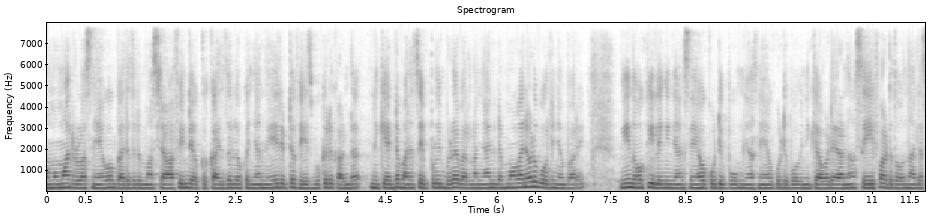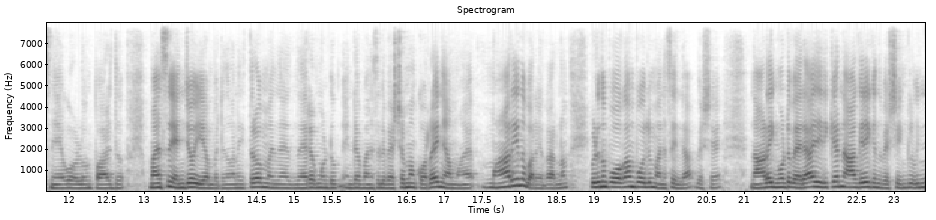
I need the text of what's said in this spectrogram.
അമ്മമാരുള്ള സ്നേഹവും കരുതലും ആ സ്റ്റാഫിന്റെ ഒക്കെ കരുതലും ഒക്കെ ഞാൻ നേരിട്ട് ഫേസ്ബുക്കിൽ കണ്ട് എനിക്ക് എന്റെ മനസ്സ് എപ്പോഴും ഇവിടെ വരണം. ഞാൻ എന്റെ മകനോട് പോലും ഞാൻ പറയും നീ നോക്കിയില്ലെങ്കിൽ ഞാൻ സ്നേഹക്കൂട്ടി പോവും ഞാൻ സ്നേഹക്കൂട്ടി പോകും എനിക്ക് അവിടെയാണ് സേഫായിട്ട് തോന്നുന്നത്. നല്ല സ്നേഹമുള്ളതും പാഴ്ത് മനസ്സ് എൻജോയ് ചെയ്യാൻ പറ്റുന്നു കാരണം ഇത്ര നേരം കൊണ്ടും എന്റെ മനസ്സിൽ വിഷമം കുറേ ഞാൻ മാറിയെന്ന് പറയാം. കാരണം ഇവിടുന്ന് പോകാൻ പോലും മനസ്സില്ല. പക്ഷേ നാളെ ഇങ്ങോട്ട് വരാതിരിക്കാൻ ആഗ്രഹിക്കുന്നു. പക്ഷേ എങ്കിൽ ഇൻ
